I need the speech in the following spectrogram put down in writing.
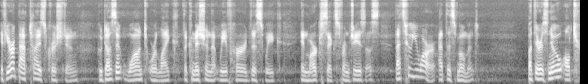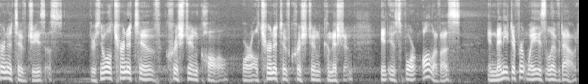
If you're a baptized Christian who doesn't want or like the commission that we've heard this week in Mark 6 from Jesus, that's who you are at this moment. But there is no alternative Jesus. There's no alternative Christian call or alternative Christian commission. It is for all of us in many different ways lived out,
